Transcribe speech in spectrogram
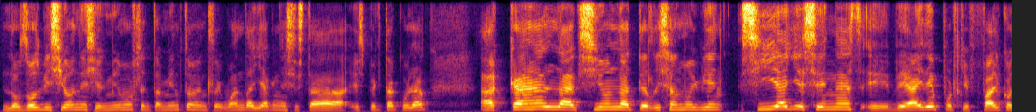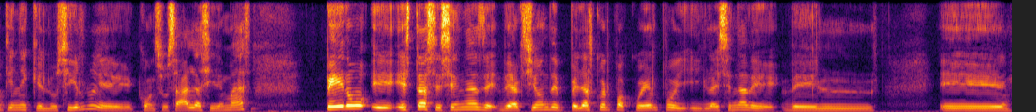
los dos visiones y el mismo enfrentamiento entre Wanda y Agnes está espectacular. Acá la acción la aterrizan muy bien. Sí hay escenas eh, de aire porque Falco tiene que lucir eh, con sus alas y demás. Pero estas escenas de, acción de peleas cuerpo a cuerpo y, la escena de, del de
